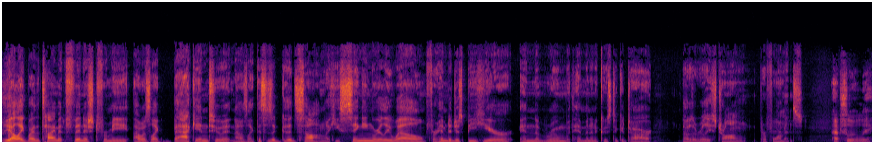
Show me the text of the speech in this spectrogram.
Yeah, like by the time it finished for me, I was like back into it and I was like, this is a good song. Like he's singing really well. For him to just be here in the room with him and an acoustic guitar, that was a really strong performance. absolutely,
